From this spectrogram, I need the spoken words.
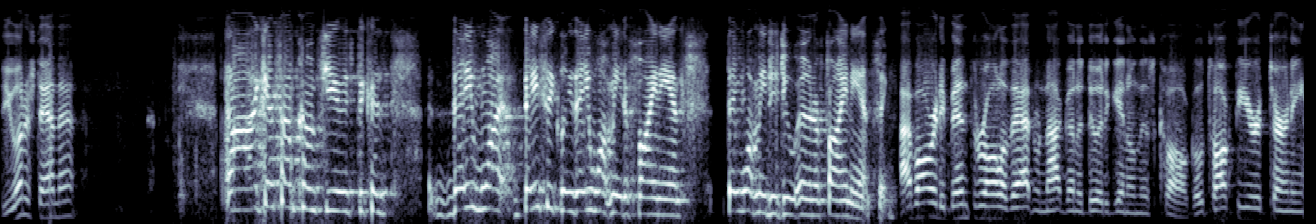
Do you understand that? Uh, I guess I'm confused because they want, basically they want me to finance, they want me to do owner financing. I've already been through all of that, and we're not going to do it again on this call. Go talk to your attorney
